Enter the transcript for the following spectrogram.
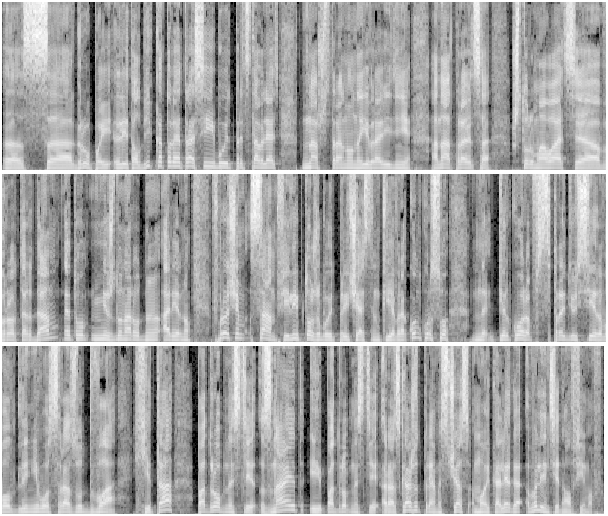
э, с э, группой Little Big, которая от России будет представлять нашу страну на Евровидении. Она отправится штурмовать э, в Роттердам эту международную арену. Впрочем, сам Филипп тоже будет причастен к Евроконкурсу. Киркоров спродюсировал для него сразу два хита. Подробности знает и подробности расскажет прямо сейчас мой коллега Валентин Алфимов.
